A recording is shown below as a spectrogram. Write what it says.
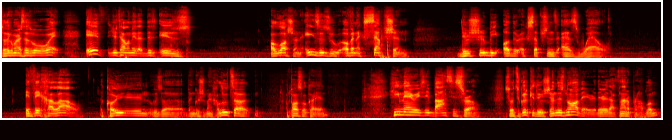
So the Gemara says, well, wait, if you're telling me that this is a lashon, a zuzu, of an exception, there should be other exceptions as well. If a halal, a kohen who's a ben gush ben chalutza, apostle kohen, he marries a bas Yisrael, so it's a good kedusha, and there's no avera there. That's not a problem.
